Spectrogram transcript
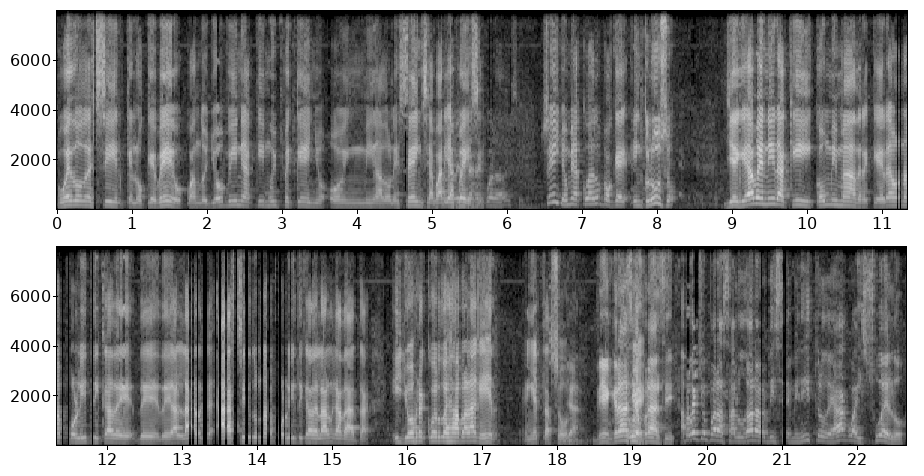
puedo decir que lo que veo cuando yo vine aquí muy pequeño o en mi adolescencia varias veces, sí, yo me acuerdo porque incluso llegué a venir aquí con mi madre, que era una política de, de, de larga, ha sido una política de larga data, y yo recuerdo a Balaguer, en esta zona. Bien, gracias Francis. Aprovecho para saludar al viceministro de Agua y Suelo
